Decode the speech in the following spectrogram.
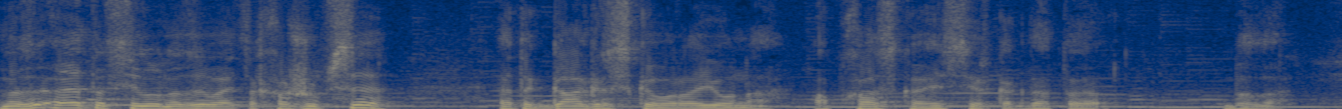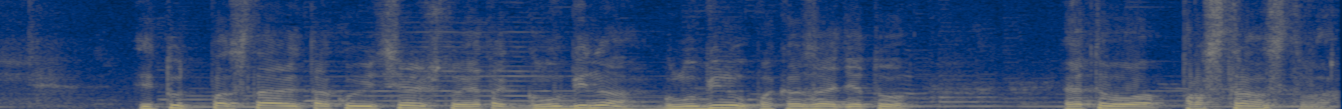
это село называется Хашупсе. Это Гагарского района, Абхазская ССР когда-то была. И тут поставили такую цель, что это глубина, глубину показать эту, этого пространства.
